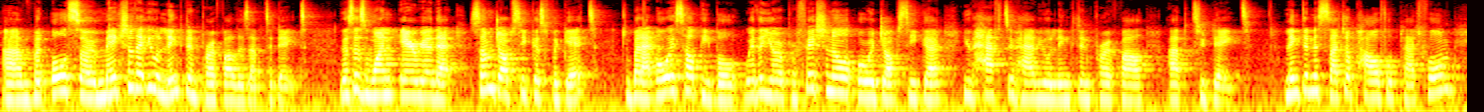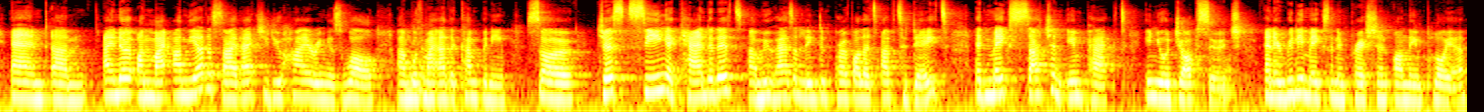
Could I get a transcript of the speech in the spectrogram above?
Um, but also make sure that your LinkedIn profile is up to date. This is one area that some job seekers forget. But I always tell people whether you're a professional or a job seeker, you have to have your LinkedIn profile up to date. LinkedIn is such a powerful platform, and um, I know on my on the other side, I actually do hiring as well um, with my other company. So just seeing a candidate um, who has a LinkedIn profile that's up to date, it makes such an impact in your job search, and it really makes an impression on the employer.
